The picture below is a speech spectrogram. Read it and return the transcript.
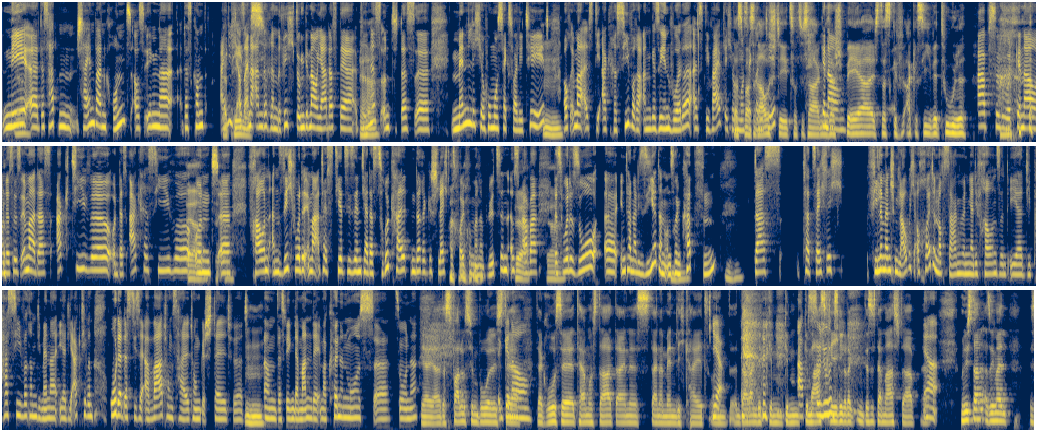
Nee, ja. äh, das hat einen scheinbar einen Grund aus irgendeiner, das kommt eigentlich aus einer anderen Richtung, genau, ja, dass der Penis Aha. und das äh, männliche Homosexualität mhm. auch immer als die aggressivere angesehen wurde als die weibliche das, Homosexualität. Das, was raussteht sozusagen, genau. dieser Speer ist das aggressive Tool. Absolut, genau. Und es ist immer das Aktive und das Aggressive. Ja, und ja. Äh, Frauen an sich wurde immer attestiert, sie sind ja das zurückhaltendere Geschlecht, was vollkommener Blödsinn ist. Ja, Aber das wurde so äh, internalisiert in unseren mhm. Köpfen, mhm. dass tatsächlich viele Menschen, glaube ich, auch heute noch sagen würden, ja, die Frauen sind eher die passiveren, die Männer eher die aktiveren oder dass diese Erwartungshaltung gestellt wird. Mhm. Ähm, deswegen der Mann, der immer können muss, äh, so, ne? Ja, ja, das Phallus-Symbol ist genau. der, der große Thermostat deines, deiner Männlichkeit und ja. daran wird gem, gem, gemaßregelt oder das ist der Maßstab. Ja. ja. Und ist dann, also ich meine,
